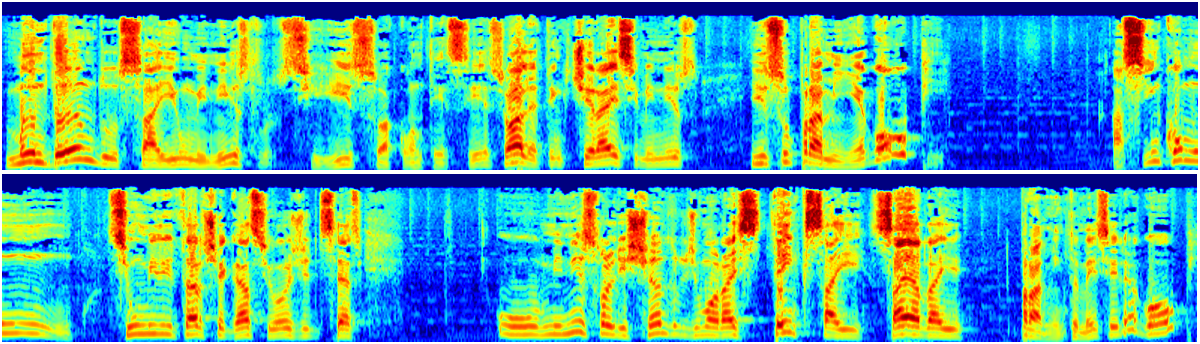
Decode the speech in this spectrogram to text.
mandando sair um ministro, se isso acontecesse, olha, tem que tirar esse ministro. Isso para mim é golpe. Assim como um, se um militar chegasse hoje e dissesse: o ministro Alexandre de Moraes tem que sair, saia daí. Para mim também seria golpe.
